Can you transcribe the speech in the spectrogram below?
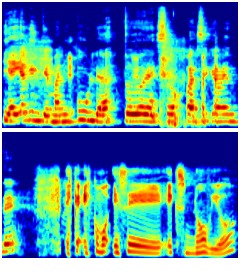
y hay alguien que manipula todo eso, básicamente. Es, que, es como ese exnovio,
